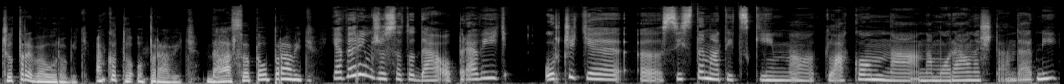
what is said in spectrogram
čo treba urobiť? Ako to opraviť? Dá sa to opraviť? Ja verím, že sa to dá opraviť určite e, systematickým e, tlakom na, na morálne štandardy.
